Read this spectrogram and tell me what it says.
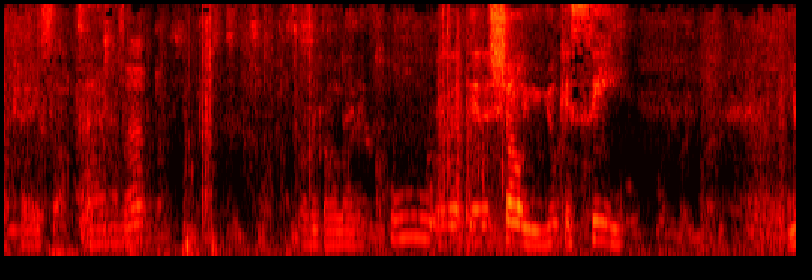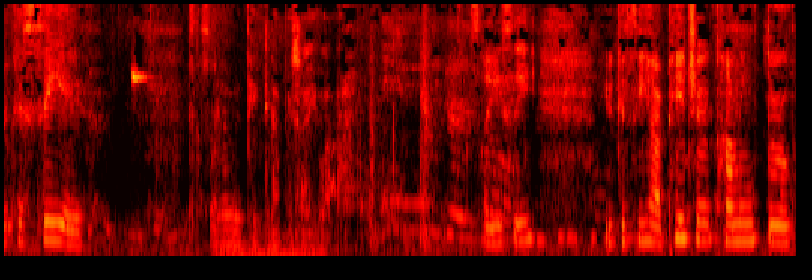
Okay, so time is up. So we're gonna let it cool. It'll, it'll show you. You can see. You can see it. So let me pick it up and show you all. So you see, you can see her picture coming through.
